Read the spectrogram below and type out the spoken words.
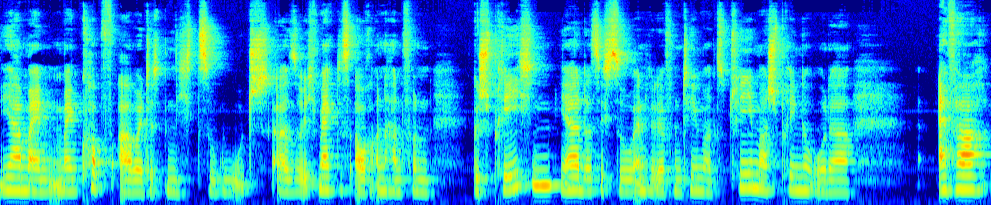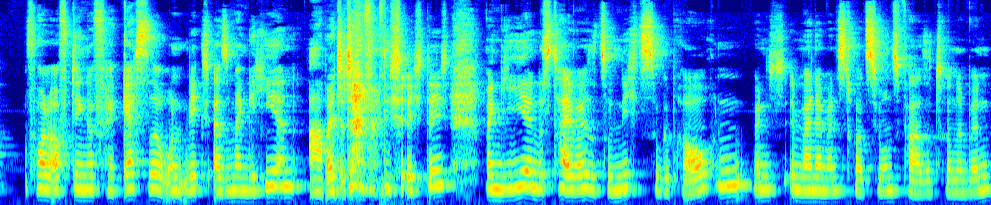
ja, mein, mein Kopf arbeitet nicht so gut. Also ich merke das auch anhand von Gesprächen, ja, dass ich so entweder von Thema zu Thema springe oder einfach voll auf Dinge vergesse und wirklich, also mein Gehirn arbeitet einfach nicht richtig. Mein Gehirn ist teilweise zu nichts zu gebrauchen, wenn ich in meiner Menstruationsphase drinne bin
